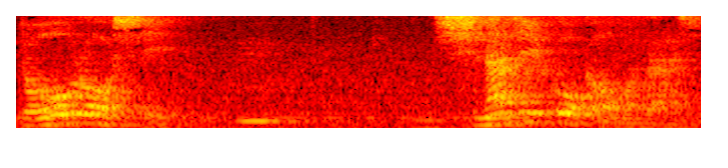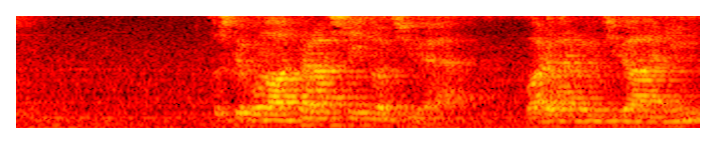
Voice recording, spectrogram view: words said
同労しシナジー効果をもたらしそしてこの新しい命が我々の内側に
